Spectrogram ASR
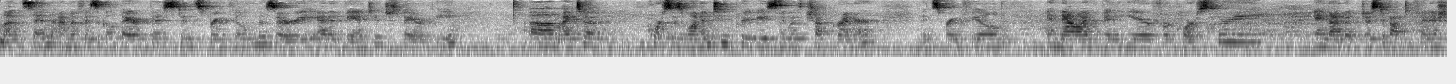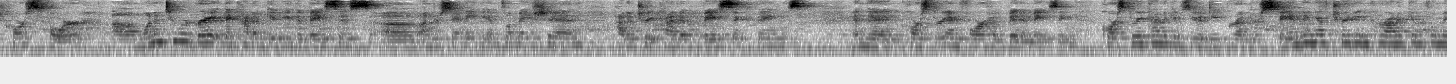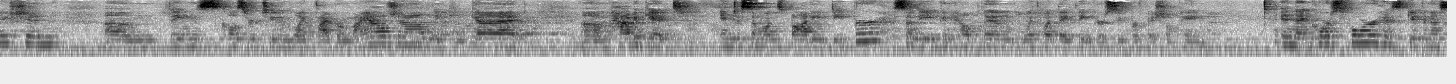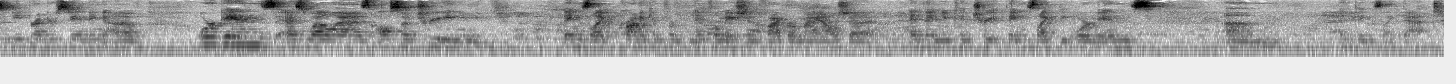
Munson. I'm a physical therapist in Springfield, Missouri at Advantage Therapy. Um, I took courses one and two previously with Chuck Renner in Springfield, and now I've been here for course three, and I'm just about to finish course four. Um, one and two are great. They kind of give you the basis of understanding inflammation, how to treat kind of basic things. And then course three and four have been amazing. Course three kind of gives you a deeper understanding of treating chronic inflammation, um, things closer to like fibromyalgia, leaky gut, um, how to get into someone's body deeper so that you can help them with what they think are superficial pain. And then course four has given us a deeper understanding of organs as well as also treating things like chronic inf inflammation, fibromyalgia, and then you can treat things like the organs um, and things like that.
